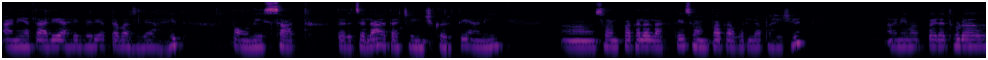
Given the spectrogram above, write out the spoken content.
आणि आता आले आहे घरी आता वाजले आहेत पावणे सात. तर चला आता चेंज करते आणि स्वयंपाकाला लागते स्वयंपाक आवरला पाहिजे. आणि मग पहिला थोडं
